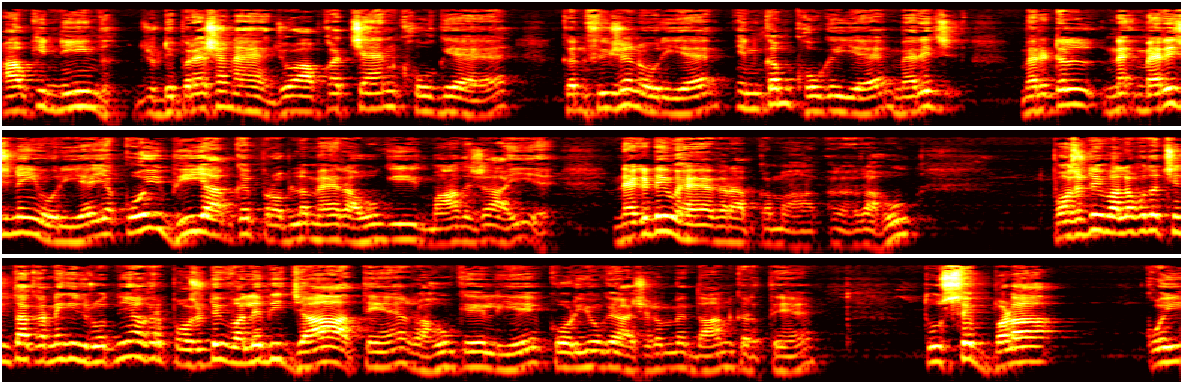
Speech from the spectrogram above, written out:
आपकी नींद, जो डिप्रेशन है, जो आपका चैन खो गया है कंफ्यूजन हो रही है इनकम खो गई है मैरिज मैरिटल मैरिज नहीं हो रही है, या कोई भी आपके प्रॉब्लम है, राहु की महादशा आई है नेगेटिव है अगर आपका राहु पॉजिटिव वालों को तो चिंता करने की ज़रूरत नहीं है। अगर पॉजिटिव वाले भी जा आते हैं राहु के लिए कौड़ियों के आश्रम में दान करते हैं तो उससे बड़ा कोई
